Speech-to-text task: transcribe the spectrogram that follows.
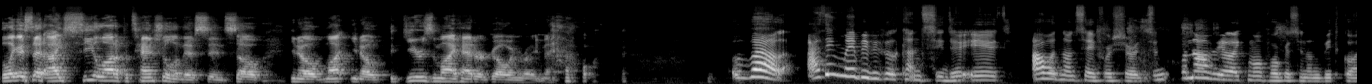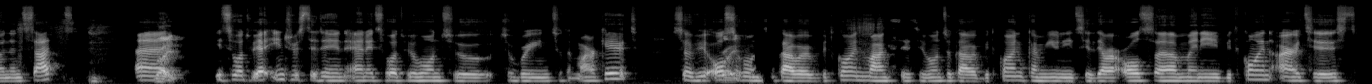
but like I said, I see a lot of potential in this, and so you know my you know the gears in my head are going right now. well, I think maybe we will consider it. I would not say for sure. So for now, we are like more focusing on Bitcoin and Sats, and right. it's what we are interested in, and it's what we want to to bring to the market. So we also right. want to cover Bitcoin maxis. We want to cover Bitcoin community. There are also many Bitcoin artists.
